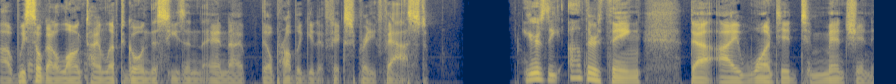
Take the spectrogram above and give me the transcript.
uh, we still got a long time left to go in this season, and uh, they'll probably get it fixed pretty fast. Here's the other thing that I wanted to mention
